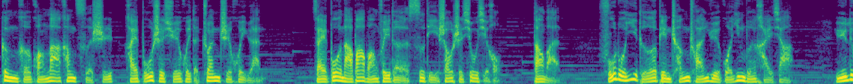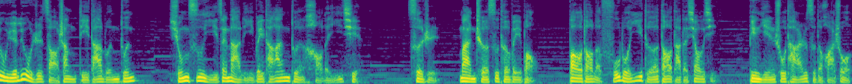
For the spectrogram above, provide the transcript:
更何况拉康此时还不是学会的专职会员。在波拿巴王妃的私底稍事休息后，当晚，弗洛伊德便乘船越过英伦海峡，于六月六日早上抵达伦敦。琼斯已在那里为他安顿好了一切。次日，《曼彻斯特卫报》报道了弗洛伊德到达的消息，并引述他儿子的话说：“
